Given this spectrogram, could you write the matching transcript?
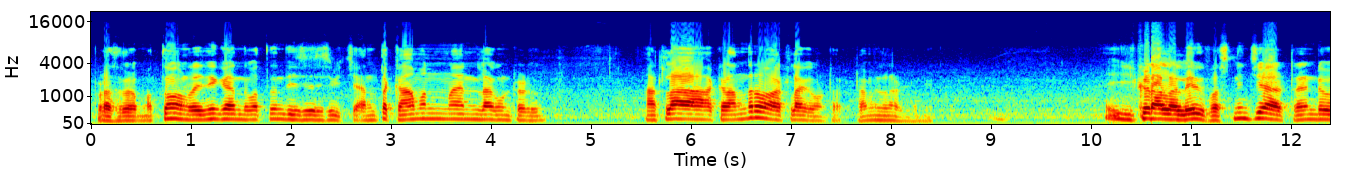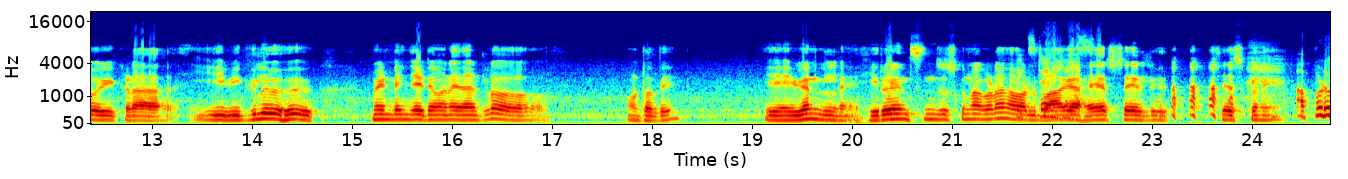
ఇప్పుడు అసలు మొత్తం రజనీకాంత్ మొత్తం తీసేసి ఇచ్చే- అంత కామన్ మ్యాన్ లాగా ఉంటాడు. అట్లా అక్కడ అందరూ అట్లాగే ఉంటారు తమిళనాడులో మీకు. ఇక్కడ అలా లేదు. ఫస్ట్ నుంచి ఆ ట్రెండ్ ఇక్కడ ఈ విగ్గులు మెయింటైన్ చేయడం అనే దాంట్లో ఉంటుంది. ఈవెన్ హీరోయిన్స్ చూసుకున్నా కూడా వాళ్ళు బాగా. హెయిర్ స్టైల్ చేసుకుని అప్పుడు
